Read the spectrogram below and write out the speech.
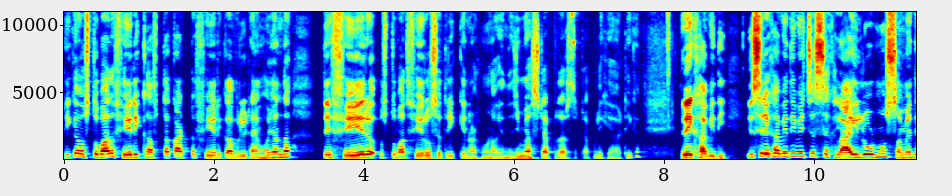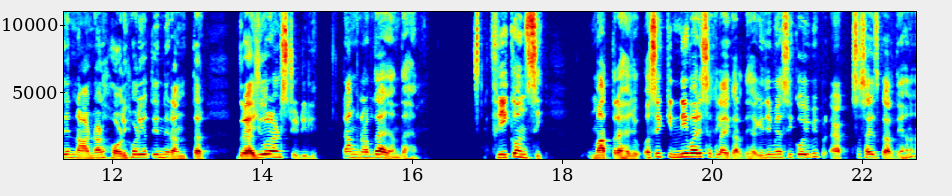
ਠੀਕ ਹੈ। ਉਸ ਤੋਂ ਬਾਅਦ ਫੇਰ ਇੱਕ ਹਫ਼ਤਾ ਘੱਟ, ਫੇਰ ਰਿਕਵਰੀ ਟਾਈਮ ਹੋ ਜਾਂਦਾ। ਤੇ ਫਿਰ ਉਸ ਤੋਂ ਬਾਅਦ ਫਿਰ ਉਸੇ ਤਰੀਕੇ ਨਾਲ ਹੋਣ ਲੱਗ ਜਾਂਦਾ। ਜਿਵੇਂ ਆ ਸਟੈਪ ਦਰ ਸਟੈਪ ਲਿਖਿਆ ਹੈ ਠੀਕ ਹੈ ਰੇਖਾ ਵਿਧੀ, ਇਸ ਰੇਖਾ ਵਿਧੀ ਵਿੱਚ ਸਿਖਲਾਈ ਲੋੜ ਨੂੰ ਸਮੇਂ ਦੇ ਨਾਲ ਨਾਲ ਹੌਲੀ ਹੌਲੀ ਅਤੇ ਨਿਰੰਤਰ ਗ੍ਰੈਜੂਅਲ ਐਂਡ ਸਟੀਡੀਲੀ ਢੰਗ ਨਾਲ ਵਧਾਇਆ ਜਾਂਦਾ ਹੈ। ਫ੍ਰੀਕੁਐਂਸੀ ਮਾਤਰਾ ਹੈ ਜੋ, ਅਸੀਂ ਕਿੰਨੀ ਵਾਰੀ ਸਿਖਲਾਈ ਕਰਦੇ ਹੈਗੇ। ਜਿਵੇਂ ਅਸੀਂ ਕੋਈ ਵੀ ਐਕਸਰਸਾਈਜ਼ ਕਰਦੇ ਹਾਂ ਨਾ,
